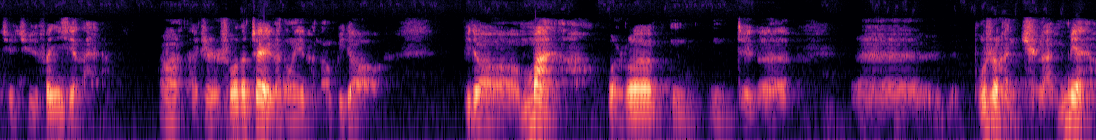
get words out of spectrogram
去去分析来啊，他只是说的这个东西可能比较比较慢啊，或者说嗯嗯这个呃不是很全面啊。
